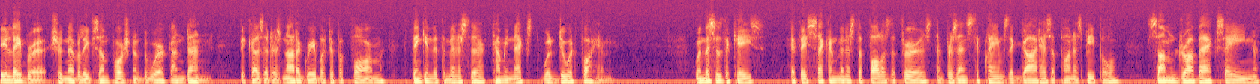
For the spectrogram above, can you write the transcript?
A laborer should never leave some portion of the work undone, because it is not agreeable to perform, thinking that the minister coming next will do it for him. When this is the case, if a second minister follows the first and presents the claims that God has upon his people, some draw back saying,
